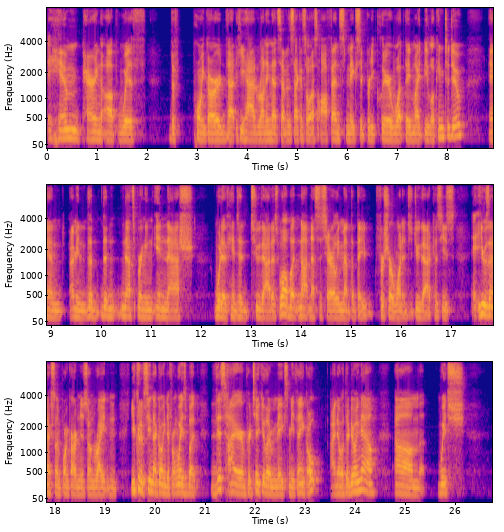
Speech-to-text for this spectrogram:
Him pairing up with the point guard that he had running that seven seconds or less offense makes it pretty clear what they might be looking to do. And I mean, the the Nets bringing in Nash would have hinted to that as well, but not necessarily meant that they for sure wanted to do that because he's he was an excellent point guard in his own right, and you could have seen that going different ways. But this hire in particular makes me think, oh, I know what they're doing now, um, which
